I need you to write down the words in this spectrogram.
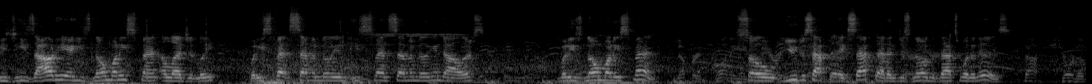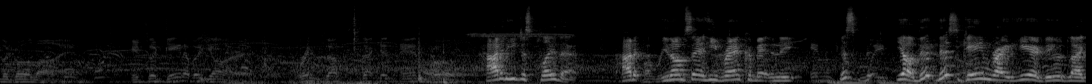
He's, he's out here. He's no money spent allegedly, but he spent seven million. He spent seven million dollars, but he's no money spent. So you just have to accept that and just know that that's what it is. Stopped short of the goal line. It's a gain of a yard. Brings up second and goal. How did he just play that? How did you know what I'm saying? He ran commit and he this yo this, this game right here, dude. Like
